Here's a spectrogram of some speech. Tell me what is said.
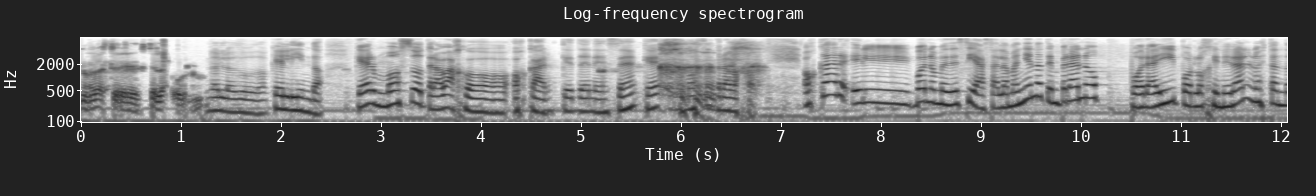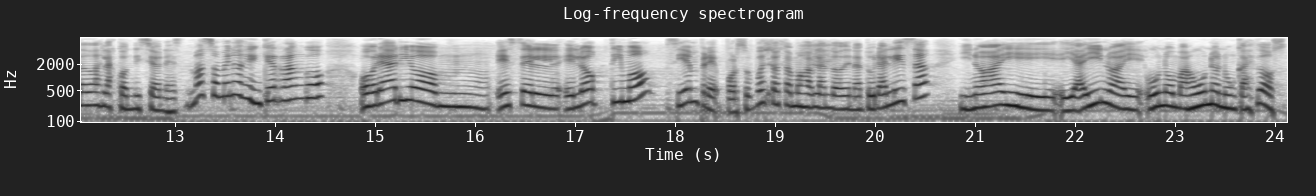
nos da este, este laburo. ¿no? lo dudo, qué lindo. Qué hermoso trabajo, Oscar, que tenés, ¿eh? Qué hermoso trabajo. Oscar, el, bueno, me decías, a la mañana temprano por ahí, por lo general, no están dadas las condiciones. Más o menos en qué rango horario mm, es el, óptimo. Siempre, por supuesto, estamos hablando de naturaleza y no hay, y ahí no hay uno más uno nunca es dos.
